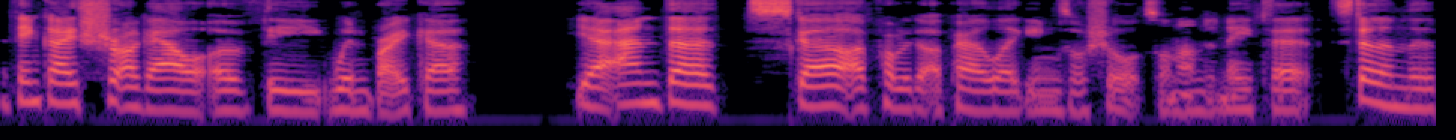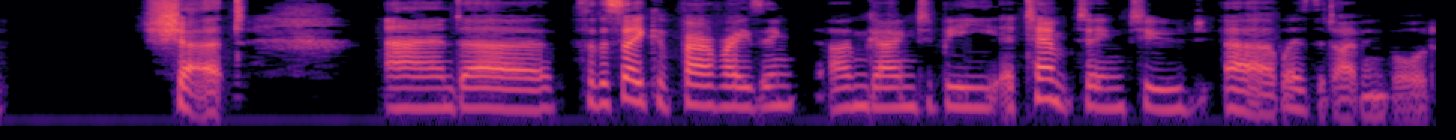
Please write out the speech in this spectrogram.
I think I shrug out of the windbreaker. Yeah, and the skirt, I've probably got a pair of leggings or shorts on underneath it. Still in the shirt. And uh, for the sake of paraphrasing, I'm going to be attempting to. Uh, where's the diving board?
